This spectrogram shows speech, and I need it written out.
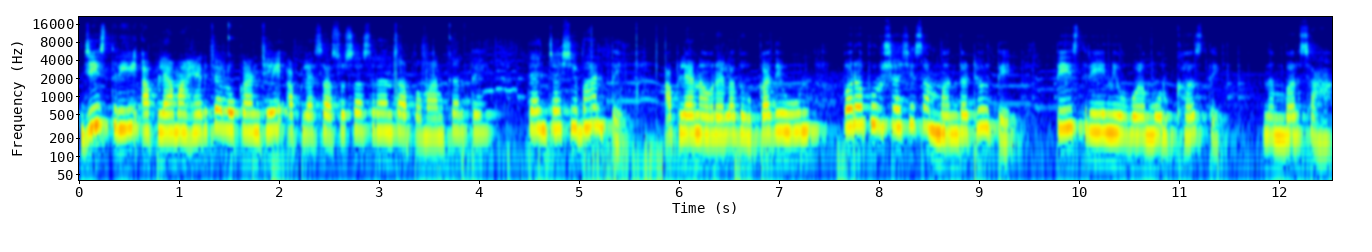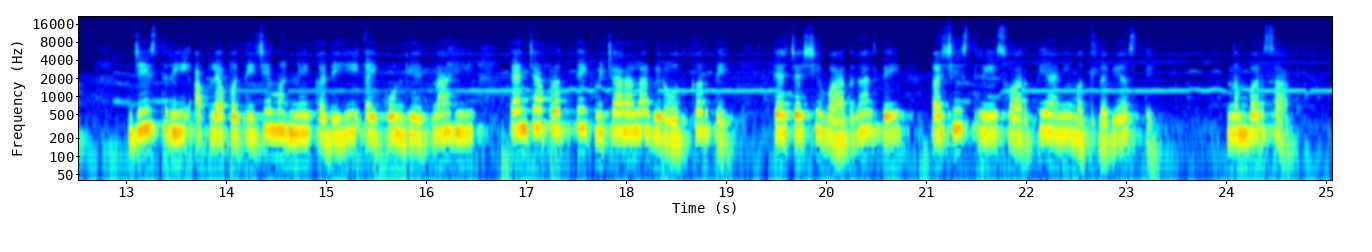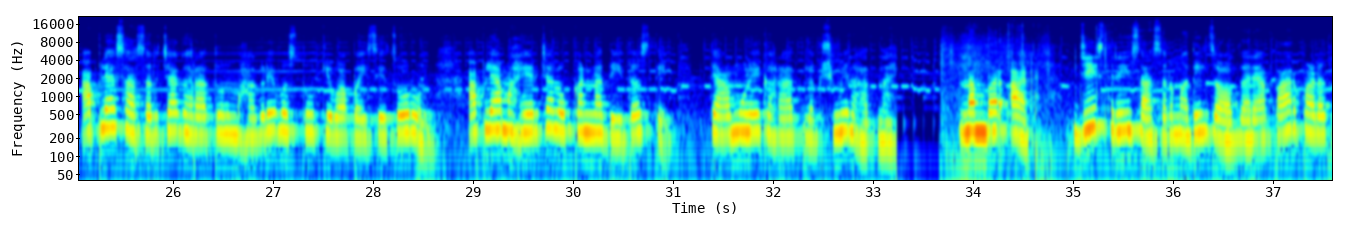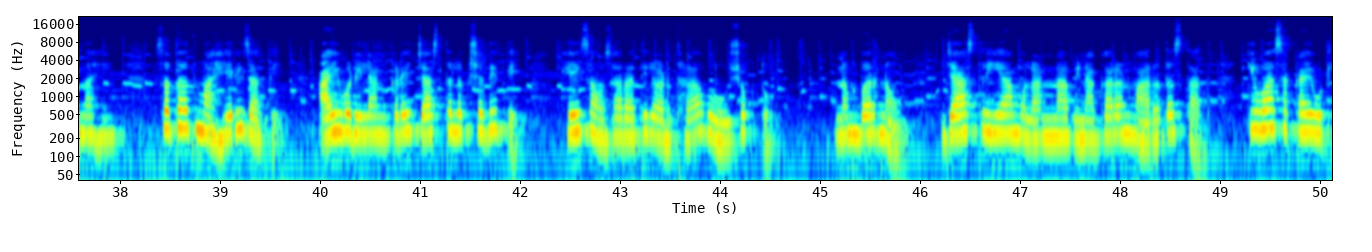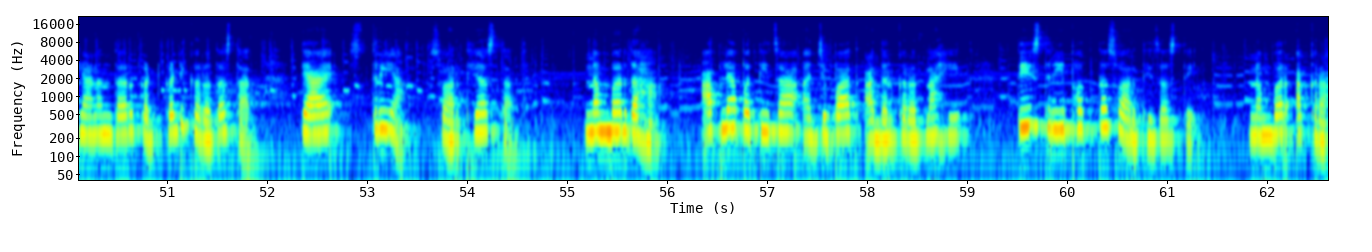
जी स्त्री आपल्या माहेरच्या लोकांचे आपल्या सासूसासऱ्यांचा अपमान करते त्यांच्याशी भांडते आपल्या नवऱ्याला धोका देऊन परपुरुषाशी संबंध ठेवते ती स्त्री निव्वळ मूर्ख असते. नंबर सहा. जी स्त्री आपल्या पतीचे म्हणणे कधीही ऐकून घेत नाही त्यांच्या प्रत्येक विचाराला विरोध करते त्याच्याशी वाद घालते अशी स्त्री स्वार्थी आणि मतलबी असते. नंबर सात. आपल्या सासरच्या घरातून महागडे वस्तू किंवा पैसे चोरून आपल्या माहेरच्या लोकांना देत असते त्यामुळे घरात लक्ष्मी राहत नाही. नंबर आठ. जी स्त्री सासरमधील जबाबदाऱ्या पार पाडत नाही सतत माहेरी जाते आई वडिलांकडे जास्त लक्ष देते हे संसारातील अडथळा होऊ शकतो. नंबर नऊ. ज्या स्त्रिया मुलांना विनाकारण मारत असतात किंवा सकाळी उठल्यानंतर कटकटी करत असतात त्या स्त्रिया स्वार्थी असतात. नंबर दहा. आपल्या पतीचा अजिबात आदर करत नाहीत. ती स्त्री फक्त स्वार्थीच असते. नंबर अकरा.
